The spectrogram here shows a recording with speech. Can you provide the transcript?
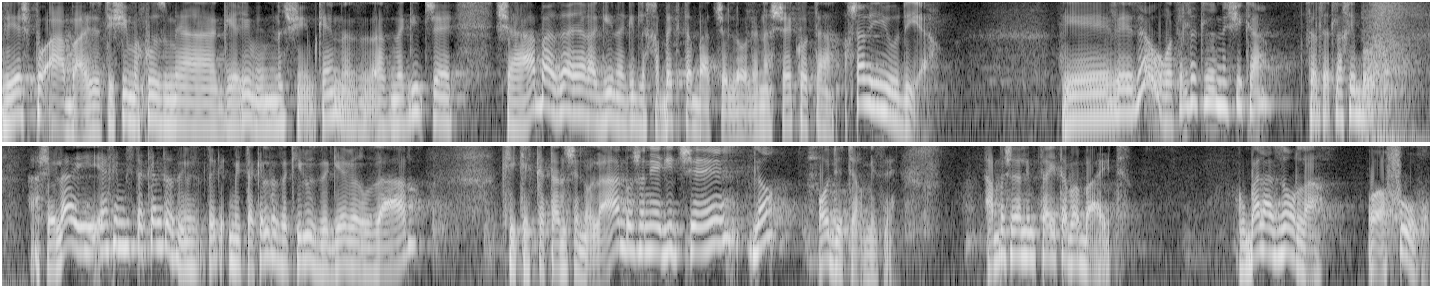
ויש פה אבא, איזה 90 אחוז מהגרים הם נשים, כן? אז, אז נגיד ש, שהאבא הזה היה רגיל נגיד לחבק את הבת שלו, לנשק אותה, עכשיו היא יהודייה. וזהו, הוא רוצה לתת לה נשיקה, רוצה לתת לה חיבור. השאלה היא, איך היא מסתכלת על זה? היא מסתכלת- על זה כאילו זה גבר זר, כי כקטן שנולד, או שאני אגיד שלא, עוד יותר מזה. אבא שלה נמצא איתה בבית, הוא בא לעזור לה, או הפוך,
